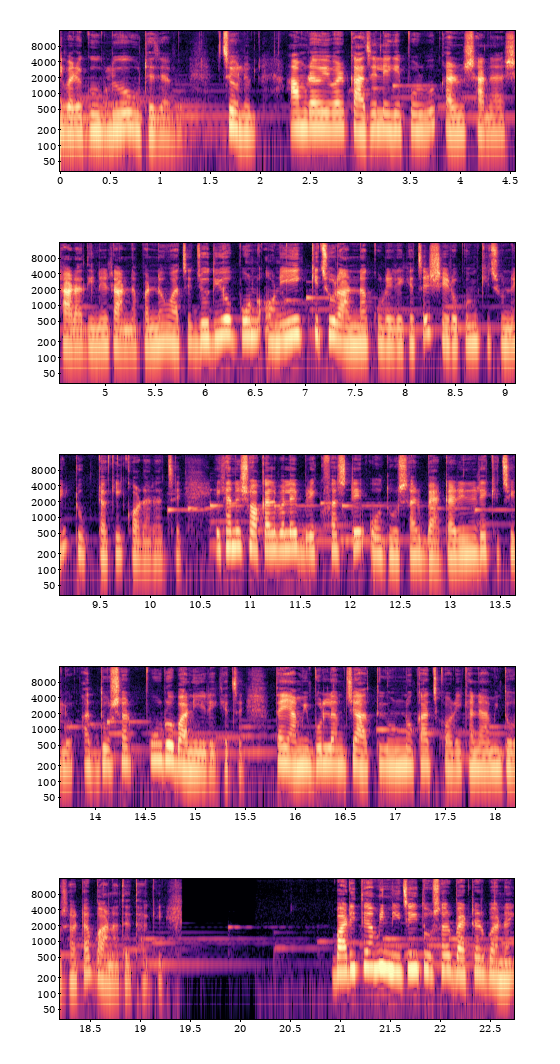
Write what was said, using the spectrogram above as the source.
এবারে গুগলুও উঠে যাবে। চলুন, আমরাও এবার কাজে লেগে পড়ব, কারণ সারা, সারাদিনের রান্নাবান্নাও আছে। যদিও বোন অনেক কিছু রান্না করে রেখেছে, সেরকম কিছু নেই টুকটাকি করার আছে। এখানে সকালবেলায় ব্রেকফাস্টে ও দোসার ব্যাটার এনে রেখেছিল, আর দোসার পুরো বানিয়ে রেখেছে। তাই আমি বললাম, যা, তুই অন্য কাজ কর, এখানে আমি দোসাটা বানাতে থাকি। বাড়িতে আমি নিজেই দোসার ব্যাটার বানাই,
